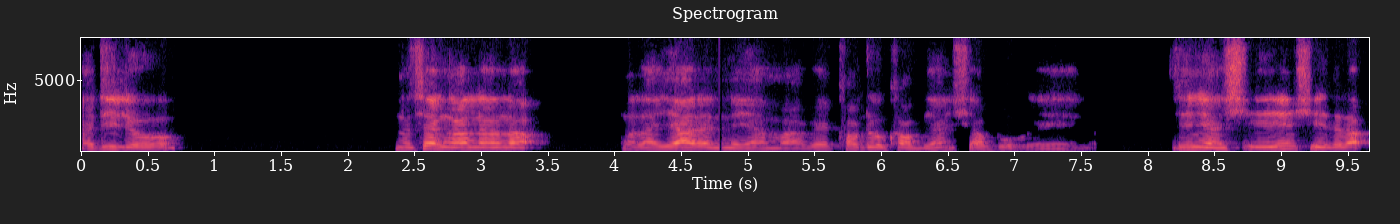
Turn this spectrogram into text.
အဲ့ဒီလို25လမ်းလောက်ဟုတ်လားရတဲ့နေရာမှာပဲခောက်တို့ခောက်ပြန်လျှောက်ဖို့ပဲလို့ပညာရှည်ရင်ရှည်သလောက်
